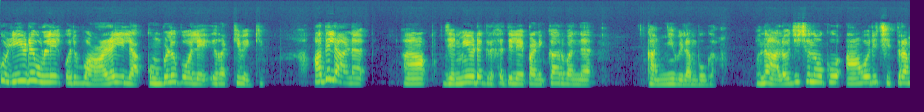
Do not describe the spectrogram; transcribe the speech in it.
കുഴിയുടെ ഉള്ളിൽ ഒരു വാഴയില കുമ്പിൾ പോലെ ഇറക്കി വെക്കും. അതിലാണ് ആ ജന്മിയുടെ ഗൃഹത്തിലെ പണിക്കാർ വന്ന് കഞ്ഞി വിളമ്പുക. ഒന്ന് ആലോചിച്ചു നോക്കൂ ആ ഒരു ചിത്രം.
